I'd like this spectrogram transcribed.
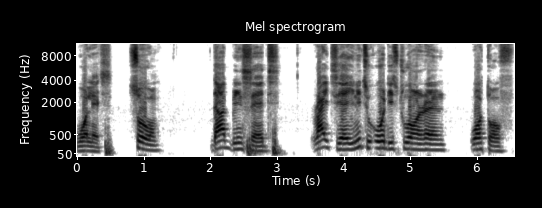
wallet. So that being said right here you need to hold this 200 worth of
